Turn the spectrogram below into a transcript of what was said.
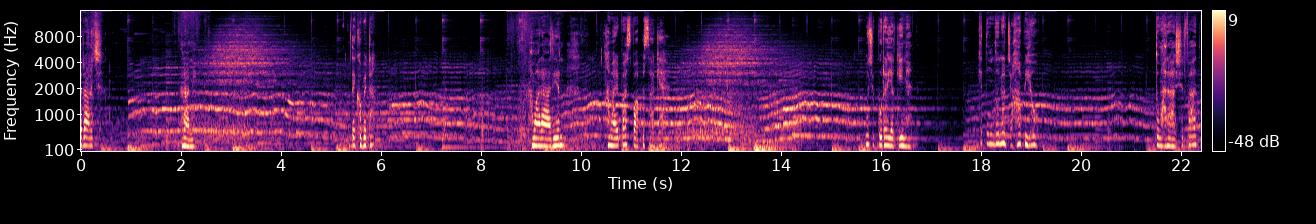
राज, रानी। देखो बेटा। हमारा आर्यन हमारे पास वापस आ गया है। मुझे पूरा यकीन है कि तुम दोनों जहाँ भी हो, तुम्हारा आशीर्वाद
